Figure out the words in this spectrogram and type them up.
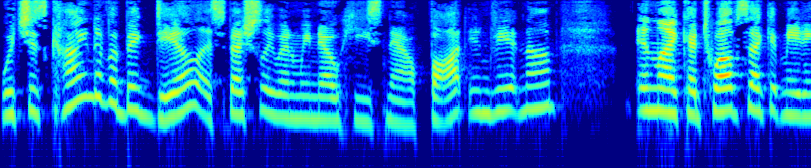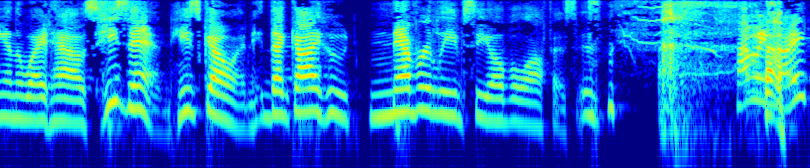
which is kind of a big deal, especially when we know he's now fought in Vietnam. In like a 12 second meeting in the White House, he's in, he's going. That guy who never leaves the Oval Office. I mean, right?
